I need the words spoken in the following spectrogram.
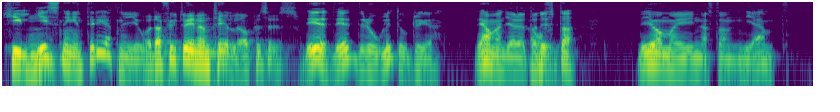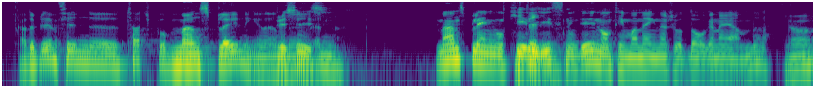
Killgissning, inte det ett Och nyord? där fick du in en till, ja precis. Det är, det är ett roligt ord tycker jag. Det använder jag rätt det- ofta. Det gör man ju nästan jämt. Ja, det blir en fin eh, touch på mansplainingen. En, Precis. En, Mansplaining och killgissning, det är någonting man ägnar sig åt dagarna i ända. ja.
